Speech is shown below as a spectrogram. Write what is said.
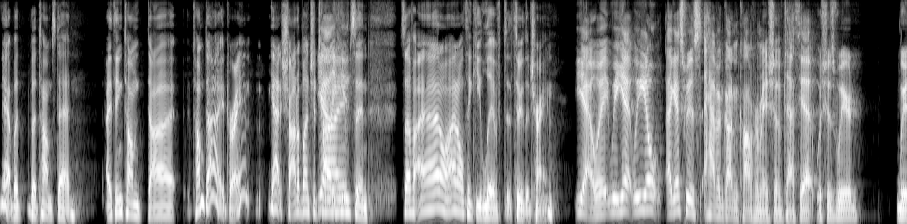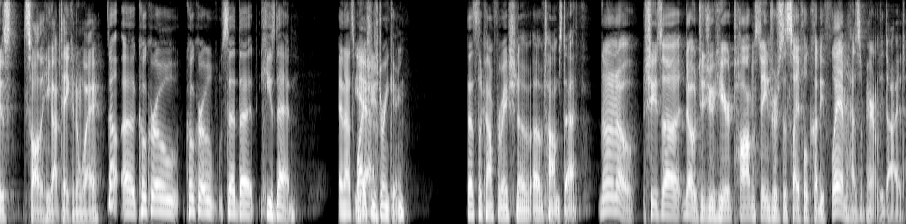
yeah, but but Tom's dead. I think Tom died. Tom died, right? Got shot a bunch of Yeah, like times and stuff. I, I don't. I don't think he lived through the train. Yeah, we we get we don't. I guess we just haven't gotten confirmation of death yet, which is weird. We just saw that he got taken away. No, uh, Kokoro Kokoro said that he's dead, and that's why Yeah. she's drinking. That's the confirmation of, of Tom's death. No, no, no. She's uh no. Did you hear Tom's dangerous disciple Cutty Flam has apparently died?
